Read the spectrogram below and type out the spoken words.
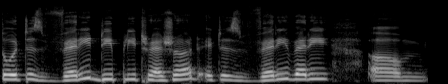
though it is very deeply treasured, it is very, very um,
